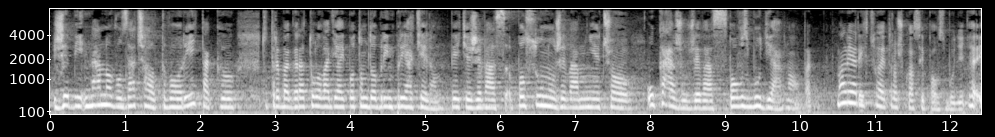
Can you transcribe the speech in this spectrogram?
že by na novo začal tvoriť, tak e, to treba gratulovať aj potom dobrým priateľom. Viete, že vás posunú, že vám niečo ukážu, že vás povzbudia. No, tak Maliari chcú aj trošku asi povzbudiť. Hej.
